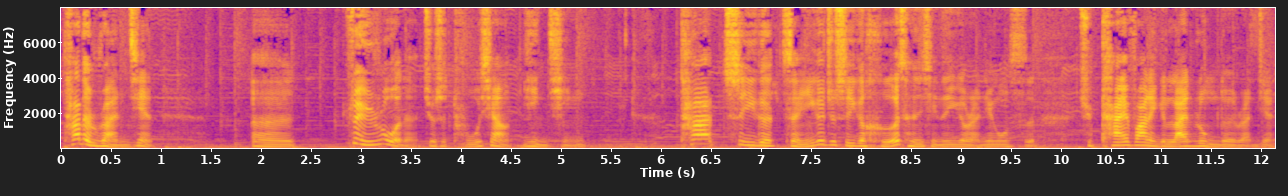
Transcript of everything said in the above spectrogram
它的软件呃最弱的就是图像引擎，它是一个整一个就是一个合成型的一个软件公司去开发了一个 Lightroom 的软件，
